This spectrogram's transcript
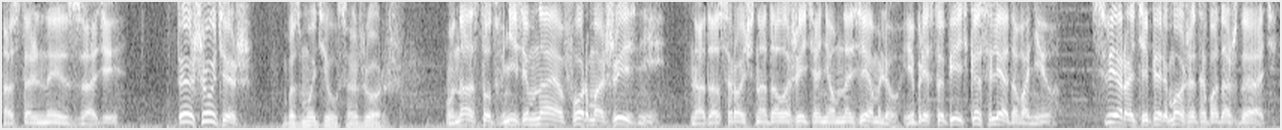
остальные сзади». «Ты шутишь?» – возмутился Жорж. «У нас тут внеземная форма жизни. Надо срочно доложить о нем на Землю и приступить к исследованию. Сфера теперь может и подождать».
